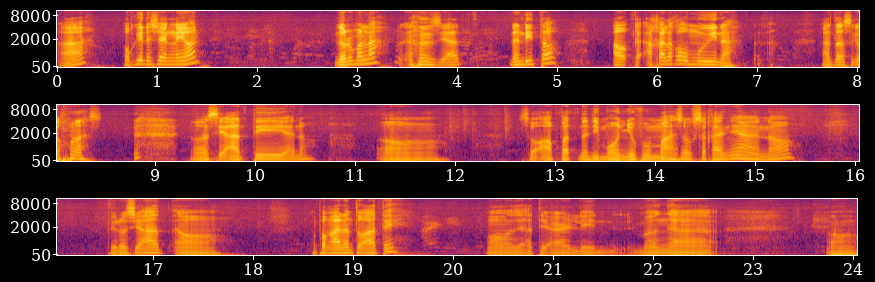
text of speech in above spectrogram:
Ah? Okay na siya ngayon? Normal na? si ate? Nandito? Oh, ka- akala ko umuwi na. Atas gamas. Oh, si ate, ano? Oh, so, apat na demonyo pumasok sa kanya, no? Pero si ate, oh, ang pangalan to ate? Oh, si ate Arlene. Mga, oh,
